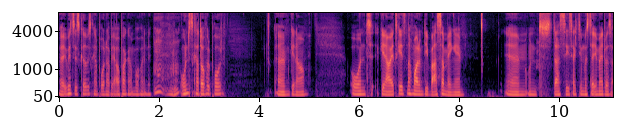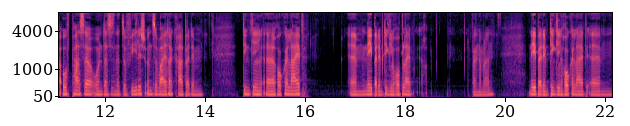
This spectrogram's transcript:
Äh, übrigens, das Kürbiskernbrot habe ich auch Bagger am Wochenende. Mhm. Und das Kartoffelbrot. Ähm, genau. Und genau, jetzt geht es nochmal um die Wassermenge. Ähm, und dass sie sagt, sie muss da immer etwas aufpassen und dass es nicht so viel ist und so weiter, gerade bei dem Dinkel äh, Rockerleib. Ähm, nee, bei dem Dinkel Rockerleib, fang nochmal an. Nee, bei dem Dinkel Rockerleib ähm,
